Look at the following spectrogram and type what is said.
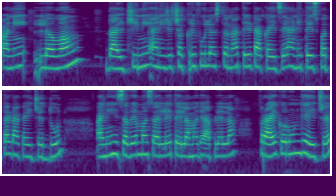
आणि लवंग दालचिनी आणि जे चक्रीफूल असतं ना ते टाकायचे आणि तेजपत्ता टाकायचे दोन. आणि हे सगळे मसाले तेलामध्ये आपल्याला फ्राय करून घ्यायचे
